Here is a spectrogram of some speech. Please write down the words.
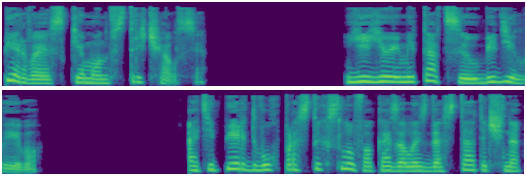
Первая, с кем он встречался. Ее имитация убедила его. А теперь двух простых слов оказалось достаточно,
